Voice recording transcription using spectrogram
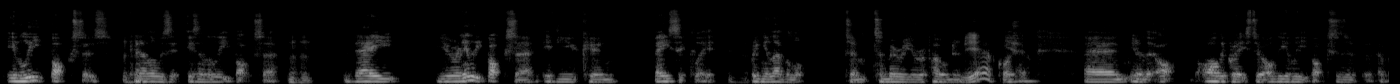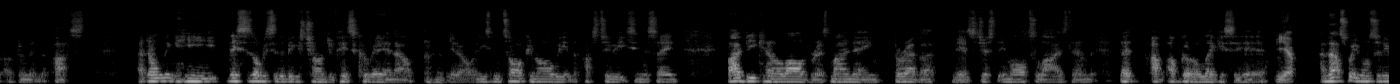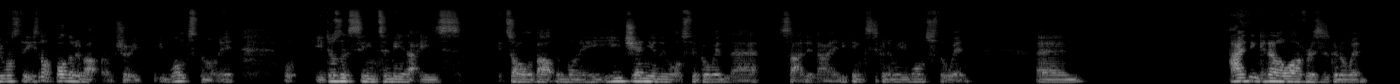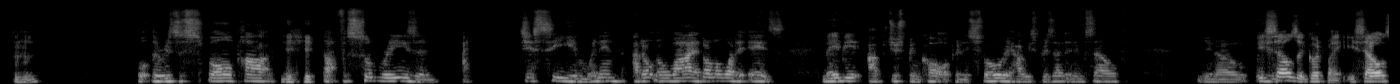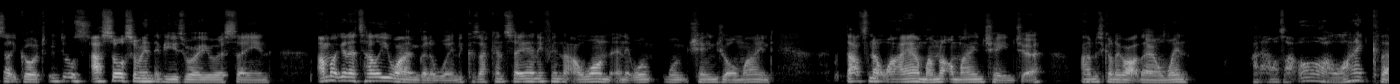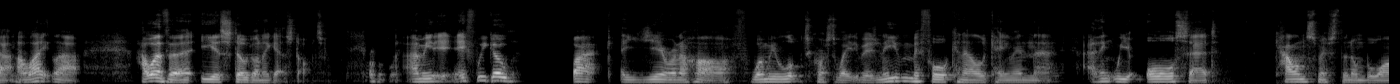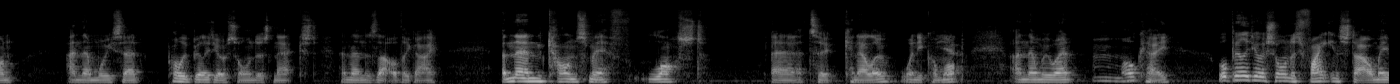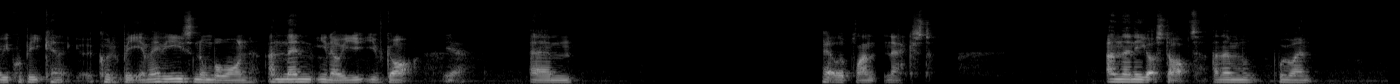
elite boxers, Mhm. Canelo is, is an elite boxer. Mhm. They, you're an elite boxer if you can basically Mhm. bring your level up to to mirror your opponent. Yeah, of course. Yeah. Yeah. Um, you know, the, all, all the greats do it. All the elite boxers have, have, have done it in the past. I don't think he. This is obviously the biggest challenge of his career now. Mhm. You know, and he's been talking all week in the past two weeks. He's been saying, "If I beat Canelo Alvarez, my name forever Yeah. is just immortalized, and that I've, I've got a legacy here." Yeah And that's what he wants to do. He wants to. He's not bothered about. I'm sure he, he wants the money, but he doesn't seem to me that he's. It's all about the money. He he genuinely wants to go in there Saturday night. He thinks he's going to win. He wants to win. Um, I think Canelo Alvarez is going to win. Mhm. But there is a small part of me that for some reason I just see him winning. I don't know why. I don't know what it is. Maybe I've just been caught up in his story, how he's presenting himself. You know, He sells it good, mate. He sells it good. He does. I saw some interviews where he was saying, "I'm not going to tell you why I'm going to win because I can say anything that I want and it won't won't change your mind." That's not what I am. I'm not a mind changer. I'm just going to go out there and win. And I was like, "Oh, I like that. I like that." However, he is still going to get stopped. Probably. I mean, if we go back a year and a half, when we looked across the weight division, even before Canelo came in there, I think we all said Callum Smith's the number one, and then we said probably Billy Joe Saunders next, and then there's that other guy, and then Callum Smith lost uh, to Canelo when he come Yeah. up, and then we went, mm, okay. Well, Billy Joe Saunders' fighting style maybe could beat Can- could beat him. Maybe he's number one, and then you know you you've got Yeah. um, Caleb Plant next. And then he got stopped. And then we went,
